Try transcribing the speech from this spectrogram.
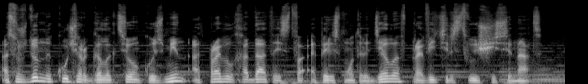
осужденный кучер Галактион Кузьмин отправил ходатайство о пересмотре дела в правительствующий сенат –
